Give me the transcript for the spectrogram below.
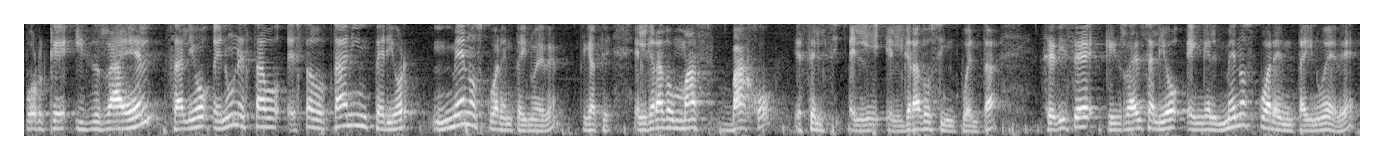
Porque Israel salió en un estado, estado tan inferior, menos 49, fíjate, el grado más bajo es el, el, grado 50, se dice que Israel salió en el menos 49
